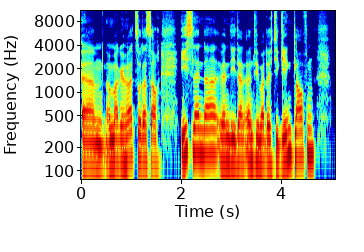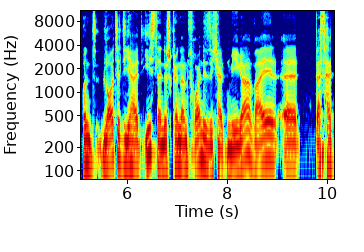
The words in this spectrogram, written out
ähm, mal gehört, so dass auch Isländer, wenn die dann irgendwie mal durch die Gegend laufen und Leute, die halt Isländisch können, dann freuen die sich halt mega, weil äh, das halt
